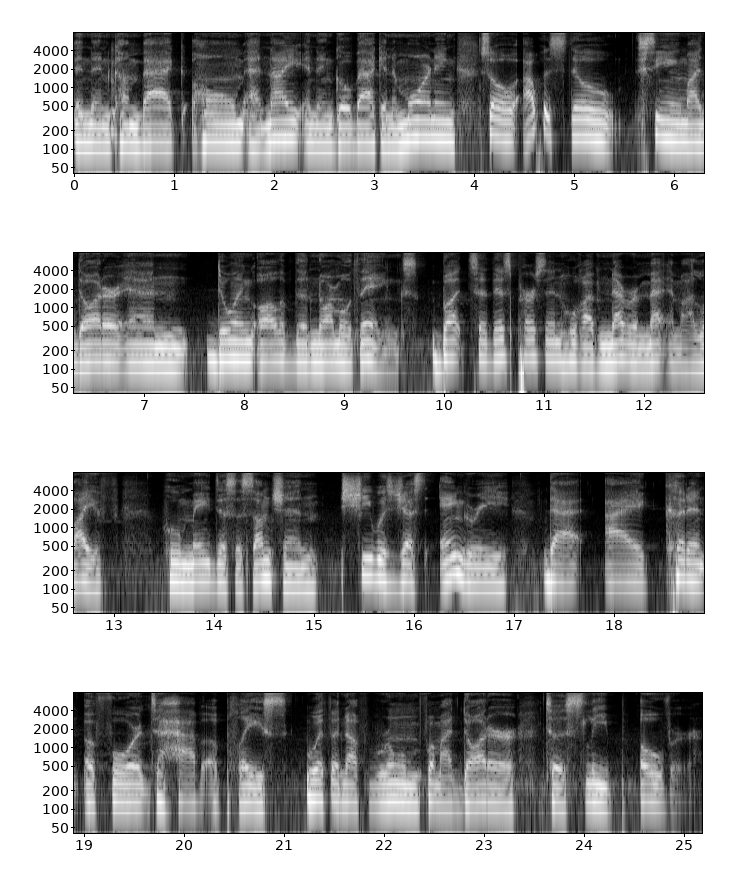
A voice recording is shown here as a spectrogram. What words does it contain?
and then come back home at night and then go back in the morning. So I was still seeing my daughter and doing all of the normal things. But to this person who I've never met in my life, who made this assumption, she was just angry that I couldn't afford to have a place with enough room for my daughter to sleep over.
